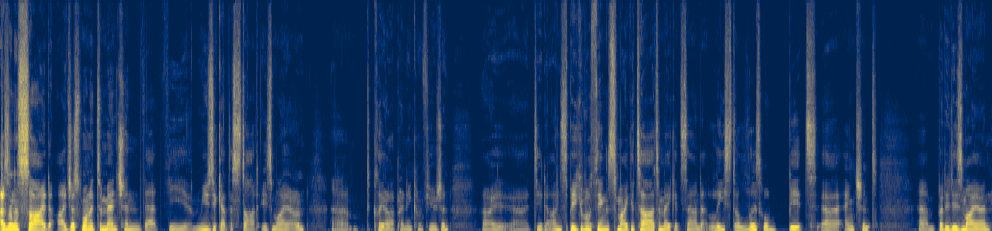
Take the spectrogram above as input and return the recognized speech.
As an aside, I just wanted to mention that the music at the start is my own, um, to clear up any confusion. I uh, did unspeakable things to my guitar to make it sound at least a little bit uh, ancient, um, but it is my own,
